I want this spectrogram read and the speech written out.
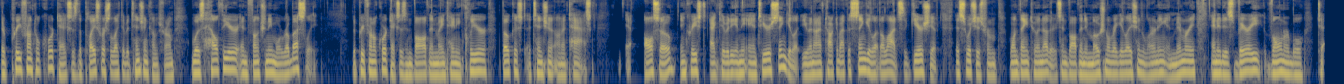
Their prefrontal cortex is the place where selective attention comes from, was healthier and functioning more robustly. The prefrontal cortex is involved in maintaining clear, focused attention on a task. Also, increased activity in the anterior cingulate. You and I have talked about the cingulate a lot. It's the gear shift that switches from one thing to another. It's involved in emotional regulation, learning, and memory, and it is very vulnerable to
